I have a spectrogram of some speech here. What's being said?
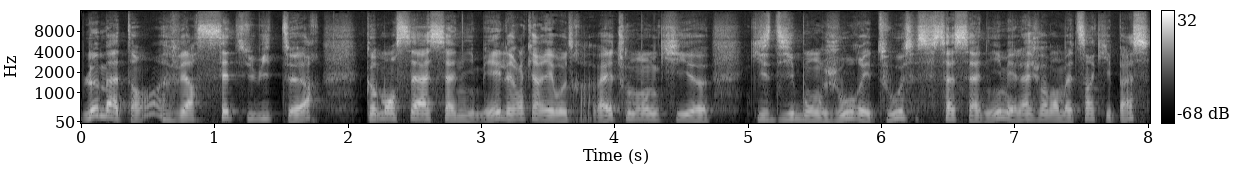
le, matin, vers 7-8 heures, commençait à s'animer. Les gens qui arrivent au travail, tout le monde qui, euh, qui se dit bonjour et tout, ça, s'anime. Et là, je vois mon médecin qui passe.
